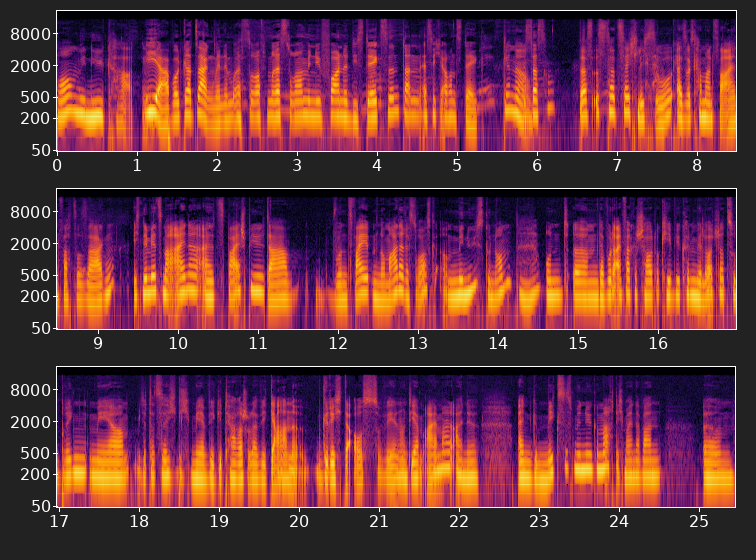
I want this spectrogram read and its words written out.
Restaurant-Menükarten. ja, wollte gerade sagen, wenn im Restaurant, auf dem Restaurantmenü vorne die Steaks sind, dann esse ich auch ein Steak. Genau. Ist das so? Das ist tatsächlich so, also kann man vereinfacht so sagen. Ich nehme jetzt mal eine als Beispiel, da wurden zwei normale Restaurants, äh, Menüs genommen und ähm, da wurde einfach geschaut, okay, wie können wir Leute dazu bringen, mehr, ja, tatsächlich mehr vegetarisch oder vegane Gerichte auszuwählen. Und die haben einmal eine, ein gemixtes Menü gemacht. Ich meine, da waren, ähm,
